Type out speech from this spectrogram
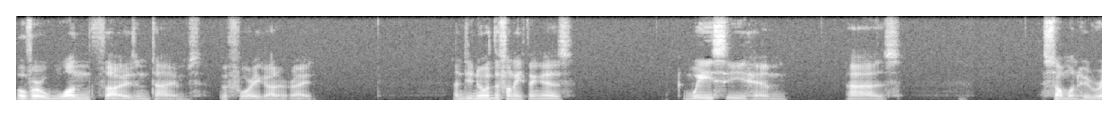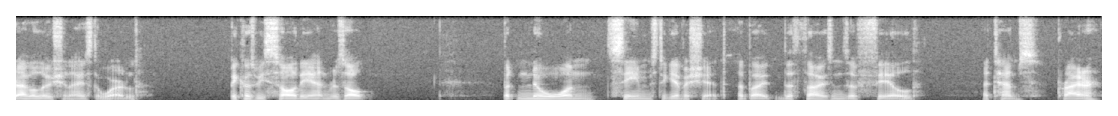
over 1,000 times before he got it right. And do you know what the funny thing is? We see him as someone who revolutionized the world because we saw the end result. But no one seems to give a shit about the thousands of failed attempts prior.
